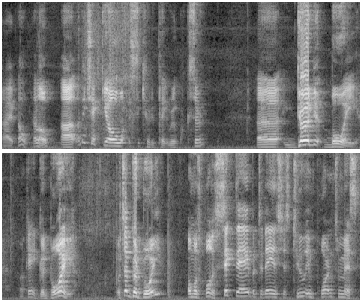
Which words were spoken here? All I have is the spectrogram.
I... Oh, hello. Uh, let me check your security plate real quick, sir. Uh, good boy. Okay, good boy. What's up, good boy? Almost pulled a sick day, but today is just too important to miss.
